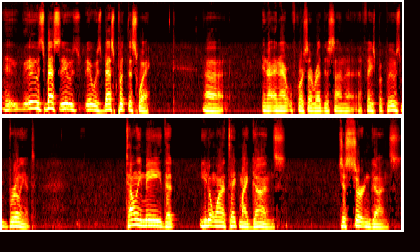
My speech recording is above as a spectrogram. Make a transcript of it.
it, it was best. It was it was best put this way. Uh, and I, and I, of course I read this on uh, Facebook, but it was brilliant. Telling me that you don't want to take my guns, just certain guns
